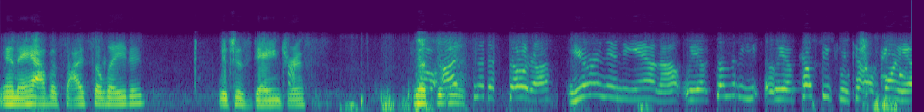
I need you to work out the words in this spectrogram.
And they have us isolated, which is dangerous. Yes, so I'm in Minnesota. You're in Indiana. We have somebody. We have a couple people from California,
